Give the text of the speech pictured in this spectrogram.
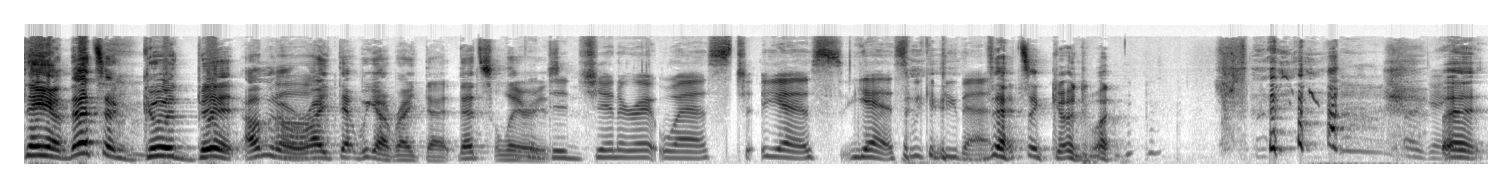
Damn, that's a good bit. I'm gonna Uh, write that. We gotta write that. That's hilarious. degenerate West. Yes, yes, we could do that. That's a good one. okay. But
